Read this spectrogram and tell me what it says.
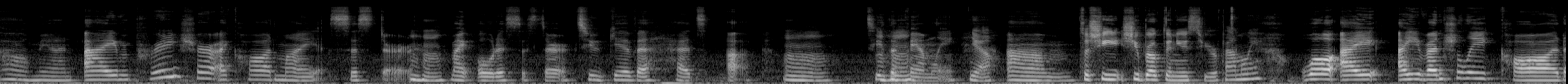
Oh man, I'm pretty sure I called my sister, Mhm. my oldest sister, to give a heads up Mm, to the family. yeah. Um, So she she broke the news to your family. Well, I I eventually called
